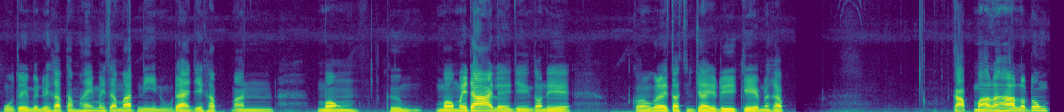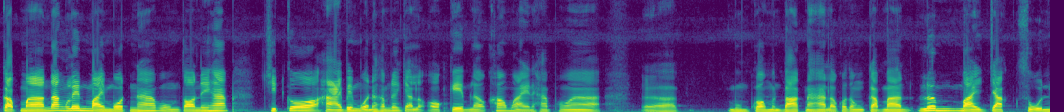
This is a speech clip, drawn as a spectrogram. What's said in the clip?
หูตัวเองแบบนี้ครับทำให้ไม่สามารถหนีหนูได้จริงครับ มันมองคือมองไม่ได้เลยจริงตอนนี้ ผมก็เลยตัดสินใจรีเกมนะครับ กลับมาแล้วฮะเราต้องกลับมานั่งเล่นใหม่หมดนะครับผมตอนนี้ครับชิดก็หายไปหมดนะครับ เนื่องจากเราออกเกมแล้วเข้าใหม่นะครับ เพราะว่ามุมกล้องมันบั๊กนะฮะเราก็ต้องกลับมาเริ่มใหม่จากศูนย์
